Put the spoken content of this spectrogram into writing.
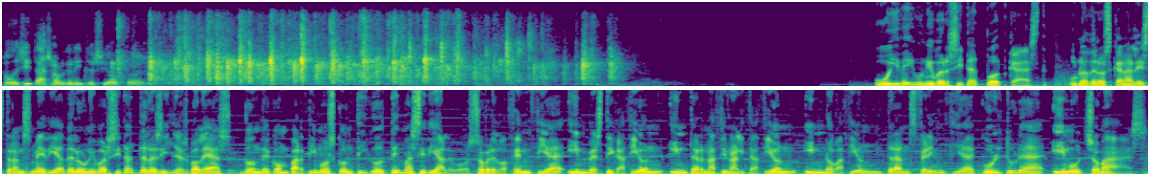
felicitar l'organització per... UIB Universitat Podcast, uno de los canales transmedia de la Universidad de las Islas Baleares, donde compartimos contigo temas y diálogos sobre docencia, investigación, internacionalización, innovación, transferencia, cultura y mucho más.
